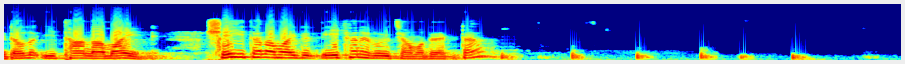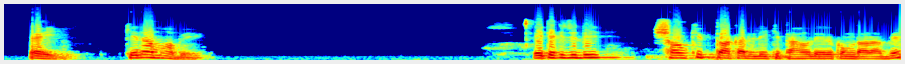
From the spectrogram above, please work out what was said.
এটা হলো ইথানামাইড। সেই ইথানামাইডের এইখানে রয়েছে আমাদের একটা, এই, কে নাম হবে? এটাকে যদি সংক্ষিপ্ত আকারে লিখি তাহলে এরকম দাঁড়াবে।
